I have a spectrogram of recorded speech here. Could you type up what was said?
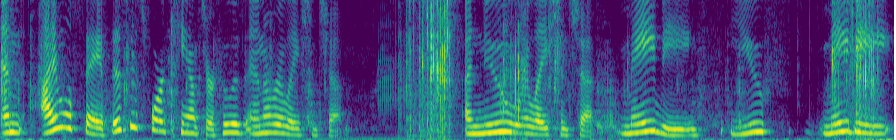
And I will say, if this is for Cancer who is in a relationship, a new relationship, maybe you, maybe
